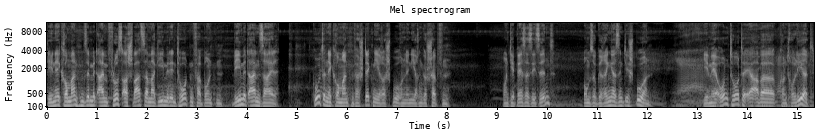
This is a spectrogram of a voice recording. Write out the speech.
Die Nekromanten sind mit einem Fluss aus schwarzer Magie mit den Toten verbunden, wie mit einem Seil. Gute Nekromanten verstecken ihre Spuren in ihren Geschöpfen. Und je besser sie sind, umso geringer sind die Spuren. Je mehr Untote er aber kontrolliert,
